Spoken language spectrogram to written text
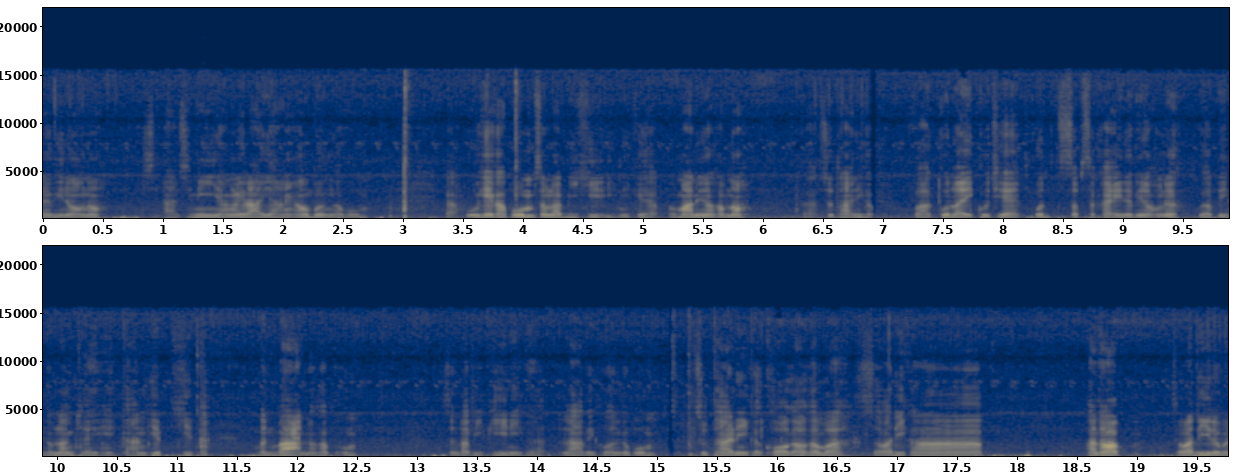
นะพี่น้องเนาะ อาจสิมีหยังหลายๆอย่างให้เฮาเบิ่งครับผมโอเคครับผมสำหรับอีพีนี้ก็ประมาณนี้เนาะครับเนาะสุดท้ายนี้ครับฝากกดไลค์กดแชร์กด Subscribe ด้วยพี่น้องเด้อเพื่อเป็นกำลังใจให้การเฮ็ดคลิปบ้านๆเนะครับผมสำหรับอีพีนี้ก็ลาไปก่อนครับผม สุดท้ายนี้ก็ขอกล่าวคำว่า สวัสดีครับพันท็อปสวัสดีเลยไหม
